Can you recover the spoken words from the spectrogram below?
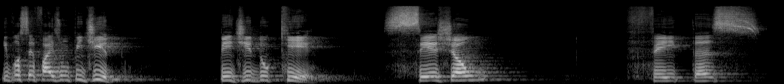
e você faz um pedido. Pedido que sejam feitas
